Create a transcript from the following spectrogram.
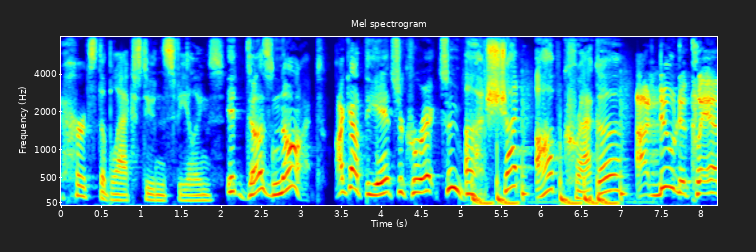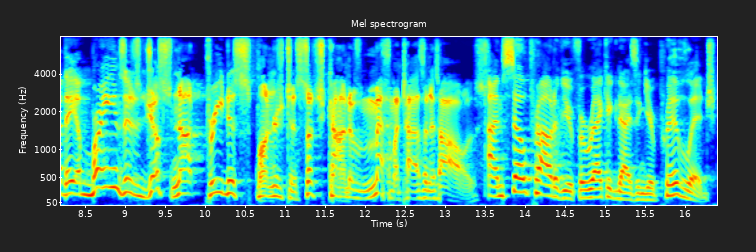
hurts the black students' feelings. It does not. I got the answer correct too. Uh, shut up, Cracker. I do declare their brains is just not predisposed to such kind of mathematizing as ours. I'm so proud of you for recognizing your privilege.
